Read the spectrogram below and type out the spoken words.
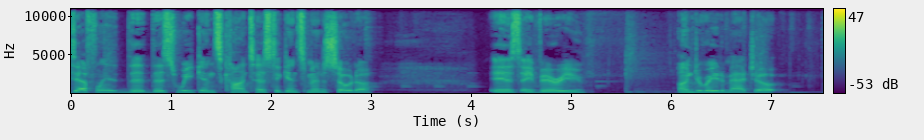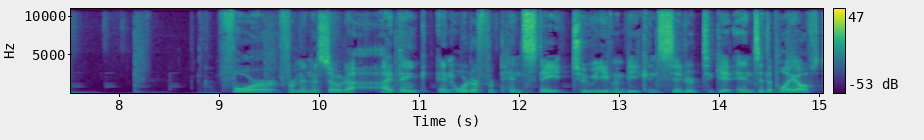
definitely the, this weekend's contest against Minnesota is a very underrated matchup for for Minnesota. I think in order for Penn State to even be considered to get into the playoffs,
